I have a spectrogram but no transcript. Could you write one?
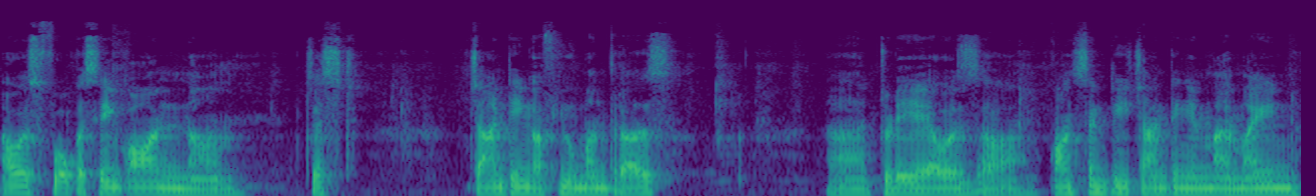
i was focusing on um, just chanting a few mantras. Uh, today i was uh, constantly chanting in my mind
